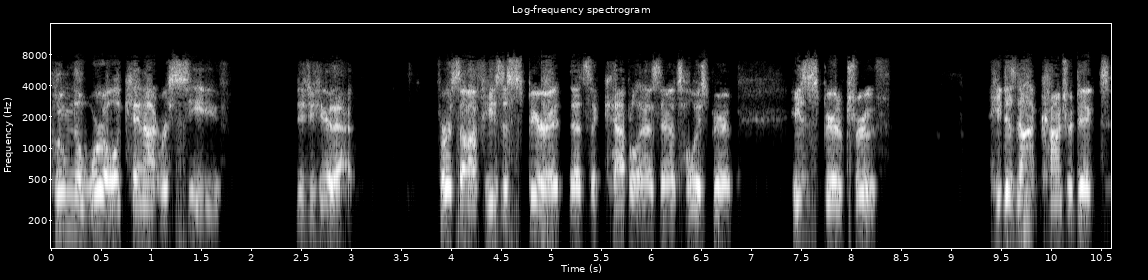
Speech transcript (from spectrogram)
whom the world cannot receive. Did you hear that? First off, he's a spirit, that's a capital S there, that's Holy Spirit. He's a spirit of truth. He does not contradict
